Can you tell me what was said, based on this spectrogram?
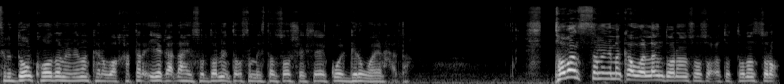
Sirdoonkoodana nimankana waa khatar iyagaa dhahay sirdoon inta u samaystaan soo sheeg sheega kuwa garan waayeen xataa. Toban sano nimankaa waa lagan doonaan soo socoto toban sano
